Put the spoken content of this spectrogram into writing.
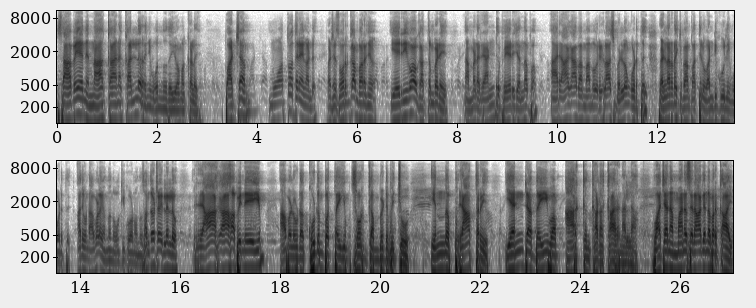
സഭയെ നിന്ന് കല്ലെറിഞ്ഞു കൊന്നു ദൈവമക്കൾ. പക്ഷം മൊത്തത്തിനെ കണ്ട്. പക്ഷെ സ്വർഗം പറഞ്ഞു എരികോ കത്തുമ്പോഴേ നമ്മുടെ രണ്ട് പേര് ചെന്നപ്പം ആ രാഘാബമ്മ ഒരു ഗ്ലാസ് വെള്ളവും കൊടുത്ത് വെള്ളറടയ്ക്ക് പോകാൻ പത്തിന് വണ്ടിക്കൂലിയും കൊടുത്ത്. അതുകൊണ്ട് അവളെ ഒന്ന് നോക്കിക്കോണമെന്ന് സന്തോഷമില്ലല്ലോ? രാഘാബിനെയും അവളുടെ കുടുംബത്തെയും സ്വർഗം വിടുവിച്ചു. ഇന്ന് രാത്രി എന്റെ ദൈവം ആർക്കും കടക്കാരനല്ല. വചനം മനസ്സിലാകുന്നവർക്കായി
